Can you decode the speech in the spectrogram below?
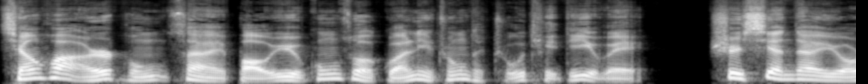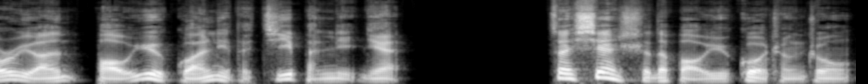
强化儿童在保育工作管理中的主体地位，是现代幼儿园保育管理的基本理念。在现实的保育过程中，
